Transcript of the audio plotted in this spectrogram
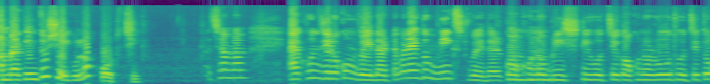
আমরা কিন্তু সেগুলো করছি। আচ্ছা ম্যাম এখন যেরকম ওয়েদারটা মানে একদম মিক্সড ওয়েদার কখনো বৃষ্টি হচ্ছে কখনো রোদ হচ্ছে তো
